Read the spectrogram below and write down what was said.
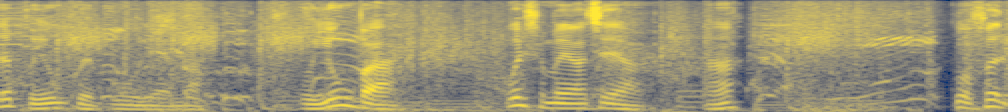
这不用鬼步连吧？不用吧？为什么要这样啊？过分！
